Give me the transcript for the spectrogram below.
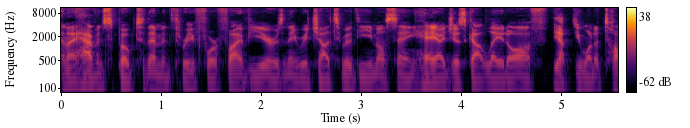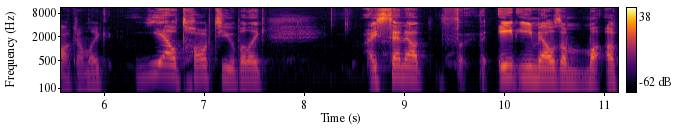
and I haven't spoke to them in three, four, five years, and they reach out to me with the email saying, "Hey, I just got laid off. Yep. Do you want to talk?" And I'm like, "Yeah, I'll talk to you," but like, I send out eight emails a, a,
